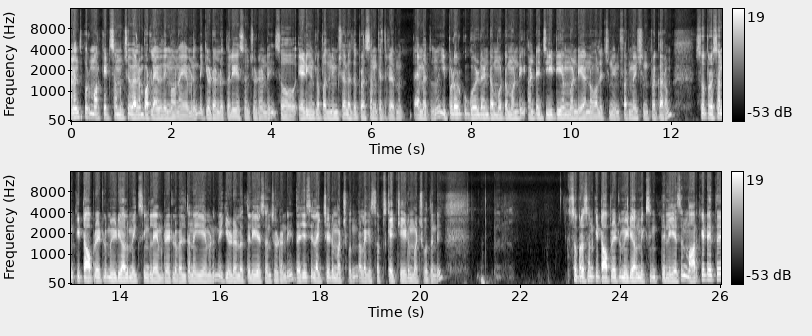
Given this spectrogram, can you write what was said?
అనంతపురం మార్కెట్ సంబంధించి వేలంపాట్లు ఏ విధంగా ఉన్నాయో అనేది మీకు వీడియోలో తెలియజేస్తాను చూడండి. సో ఏడు గంటల పది నిమిషాలు అయితే ప్రస్తుతానికి అయితే టైం టైం అవుతుంది. ఇప్పటివరకు గోల్డ్ అండ్ టమోటో మండి అంటే జీటీఎం మండి అన్న వాళ్ళు ఇచ్చిన ఇన్ఫర్మేషన్ ప్రకారం సో ప్రస్తుతానికి టాప్ రేట్లు మీడియాలు మిక్సింగ్లు ఏం రేట్లు వెళ్తున్నాయి ఏమని మీకు వీడియోలో తెలియజేస్తాను చూడండి. దయచేసి లైక్ చేయడం మర్చిపోతుంది అలాగే సబ్స్క్రైబ్ చేయడం మర్చిపోతుంది. సో ప్రస్తుతానికి టాప్ రేట్లు మీడియాలు మిక్సింగ్ తెలియజేసాను మార్కెట్ అయితే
